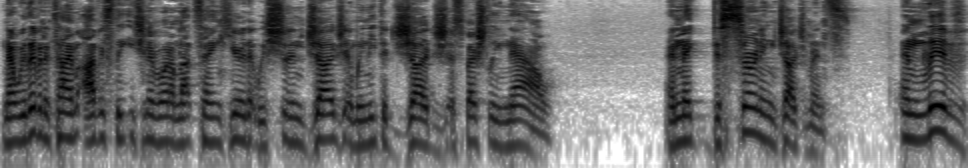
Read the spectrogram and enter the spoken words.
Now we live in a time, obviously each and every one, I'm not saying here that we shouldn't judge and we need to judge, especially now, and make discerning judgments and live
